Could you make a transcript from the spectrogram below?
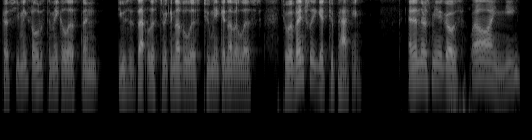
because she makes a list to make a list, then uses that list to make another list to make another list to eventually get to packing. And then there's me who goes, Well, I need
